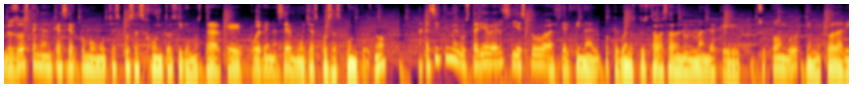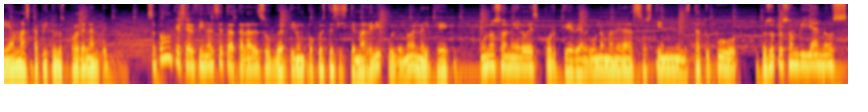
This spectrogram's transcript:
los dos tengan que hacer como muchas cosas juntos y demostrar que pueden hacer muchas cosas juntos, ¿no? Así que me gustaría ver si esto hacia el final, porque bueno, esto está basado en un manga que supongo tiene todavía más capítulos por delante, Supongo que si al final se tratará de subvertir un poco este sistema ridículo, ¿no? En el que unos son héroes porque de alguna manera sostienen el statu quo, los otros son villanos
